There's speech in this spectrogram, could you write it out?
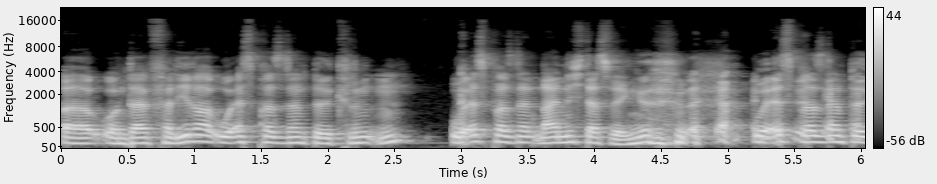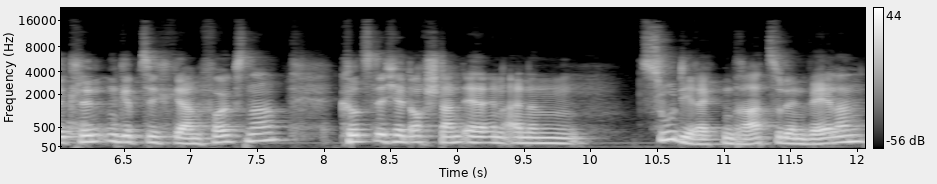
äh, und der Verlierer, US-Präsident Bill Clinton. US-Präsident, nein, nicht deswegen. US-Präsident Bill Clinton gibt sich gern volksnah. Kürzlich jedoch stand er in einem zu direkten Draht zu den Wählern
